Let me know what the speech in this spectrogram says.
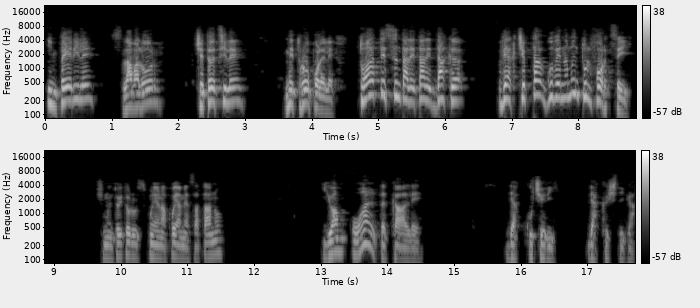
imperiile, slava lor, cetățile, metropolele, toate sunt ale tale dacă vei accepta guvernământul forței. Și Mântuitorul spune înapoi a mea, satano, eu am o altă cale de a cuceri, de a câștiga.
